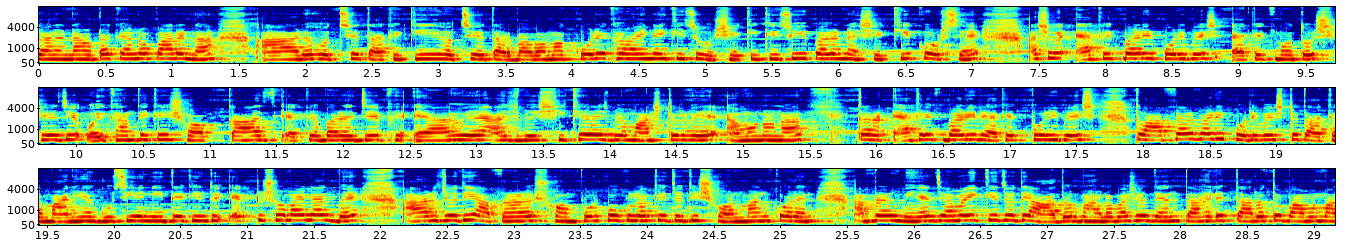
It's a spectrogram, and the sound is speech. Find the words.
জানে না, ওটা কেন পারে না? আর হচ্ছে তাকে কি হচ্ছে, তার বাবা মা করে খাওয়ায় নাই কিছু? সে কি কিছুই পারে না? সে কি করছে? আসলে এক এক বাড়ির পরিবেশ এক এক মতো। সে যে ওইখান থেকে সব কাজ একেবারে যে হয়ে আসবে, শিখে আসবে, মাস্টার হয়ে এমনও না। কারণ এক এক বাড়ির এক এক পরিবেশ। তো আপনার বাড়ির পরিবেশটা তাকে মানিয়ে গুছিয়ে নিতে কিন্তু একটু সময় লাগবে। আর যদি আপনারা সম্পর্কগুলোকে যদি সম্মান করেন, আপনার মেয়ে জামাইকে যদি আদর ভালোবাসা দেন, তাহলে তারও তো বাবা মা,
